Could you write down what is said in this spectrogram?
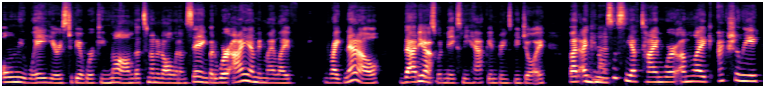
only way here is to be a working mom. That's not at all what I'm saying. But where I am in my life right now, that yeah. is what makes me happy and brings me joy. But I can mm-hmm. also see a time where I'm like, actually,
